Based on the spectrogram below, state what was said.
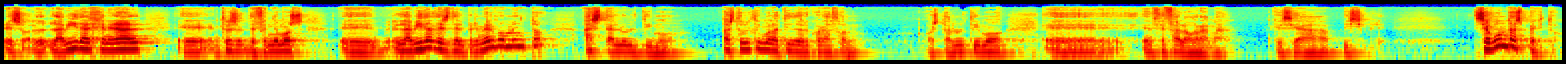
eso la vida en general, eh, entonces defendemos la vida desde el primer momento hasta el último, hasta el último latido del corazón o hasta el último eh, encefalograma que sea visible. Segundo aspecto,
